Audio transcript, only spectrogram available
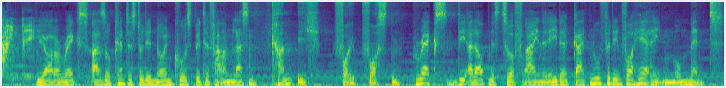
Kein Ding. Ja, Rex, also könntest du den neuen Kurs bitte veranlassen? Kann ich, Vollpfosten. Rex, die Erlaubnis zur freien Rede galt nur für den vorherigen Moment.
